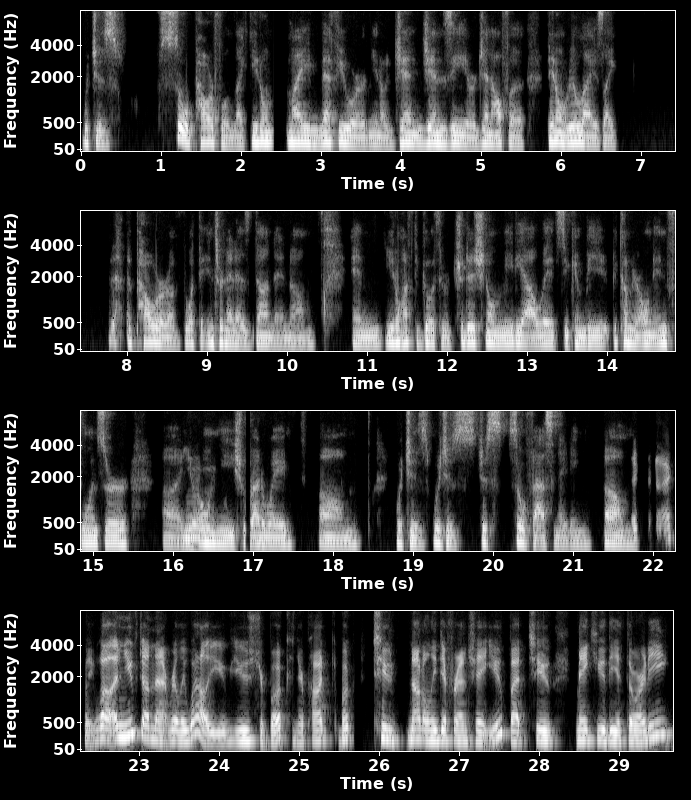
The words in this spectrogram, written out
which is so powerful. Like you don't, my nephew or you know Gen Gen Z or Gen Alpha, they don't realize like the power of what the internet has done. And um and you don't have to go through traditional media outlets. You can be become your own influencer uh your own niche right away um which is which is just so fascinating. Um exactly. Well and you've done that really well. You've used your book and your pod book to not only differentiate you but to make you the authority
